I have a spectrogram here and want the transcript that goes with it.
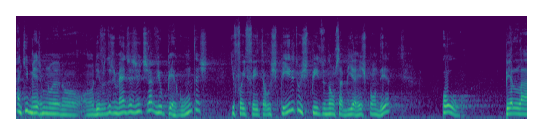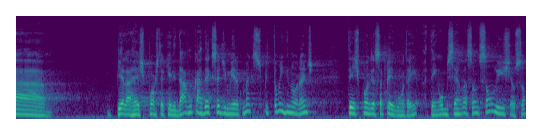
Aqui mesmo no, no, no, livro dos médios a gente já viu perguntas que foi feita ao espírito, o espírito não sabia responder, ou pela, pela resposta que ele dava, o Kardec se admira. Como é que esse espírito tão ignorante responde essa pergunta? Aí tem observação de São Luís. É São,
